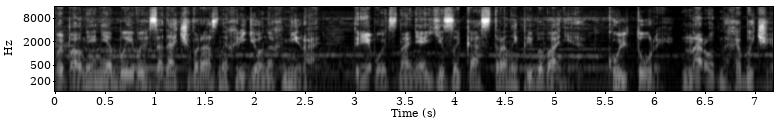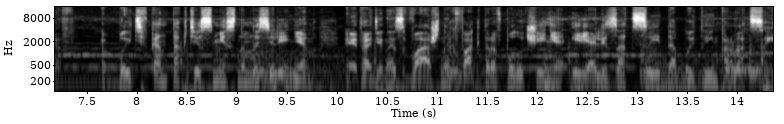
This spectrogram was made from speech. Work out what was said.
Выполнение боевых задач в разных регионах мира требует знания языка страны пребывания, культуры, народных обычаев. Быть в контакте с местным населением — это один из важных факторов получения и реализации добытой информации.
